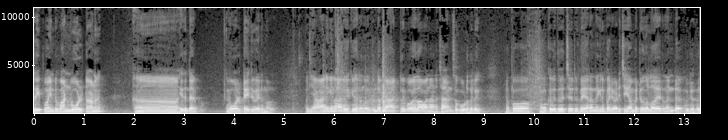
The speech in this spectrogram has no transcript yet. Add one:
ത്രീ പോയിന്റ് വൺ വോൾട്ടാണ് ഇതിന്റെ വോൾട്ടേജ് വരുന്നത്. അപ്പം ഞാനിങ്ങനെ ആലോചിക്കുമായിരുന്നു ഇതിന്റെ ബാറ്ററി പോയതാവാനാണ് ചാൻസ് കൂടുതൽ. അപ്പോൾ നമുക്ക് ഇത് വെച്ച് ഒരു വേറെ എന്തെങ്കിലും പരിപാടി ചെയ്യാൻ പറ്റുമോ എന്നുള്ളതായിരുന്നു എന്റെ ഒരു ഇത്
